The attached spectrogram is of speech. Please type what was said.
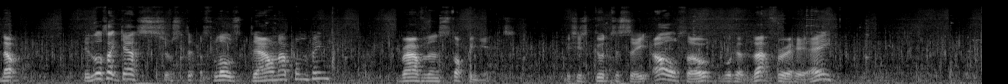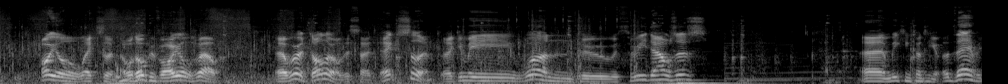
Now, it looks like gas just slows down our pumping rather than stopping it, which is good to see. Also, look at that for a hit, eh? Oil, excellent. I was hoping for oil as well. Uh, we're a dollar on this side. Excellent. Uh, give me one, two, three dowsers. And we can continue. Oh, there,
